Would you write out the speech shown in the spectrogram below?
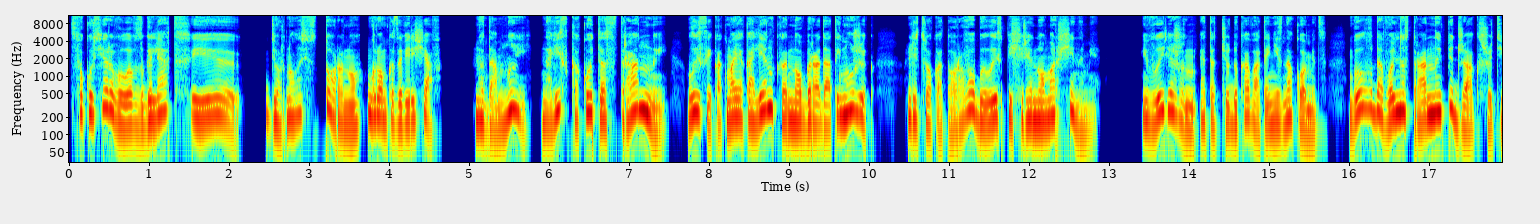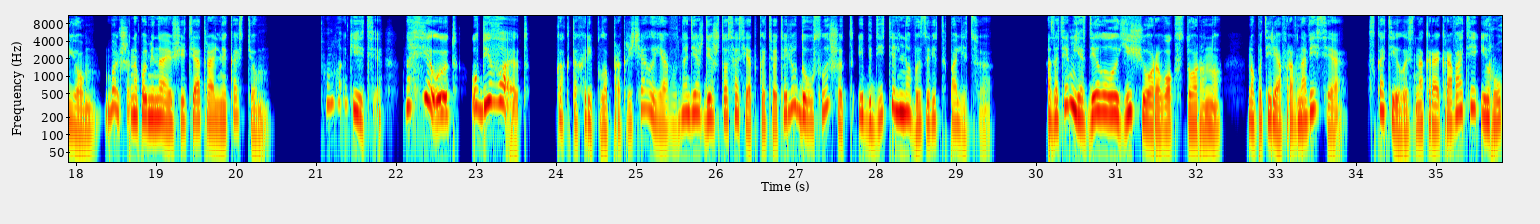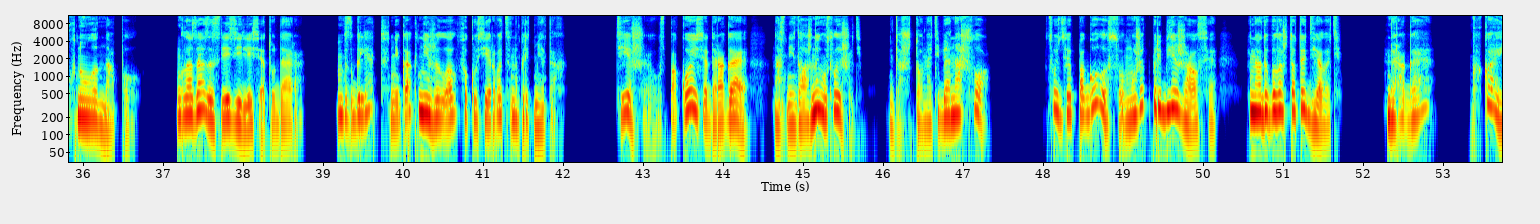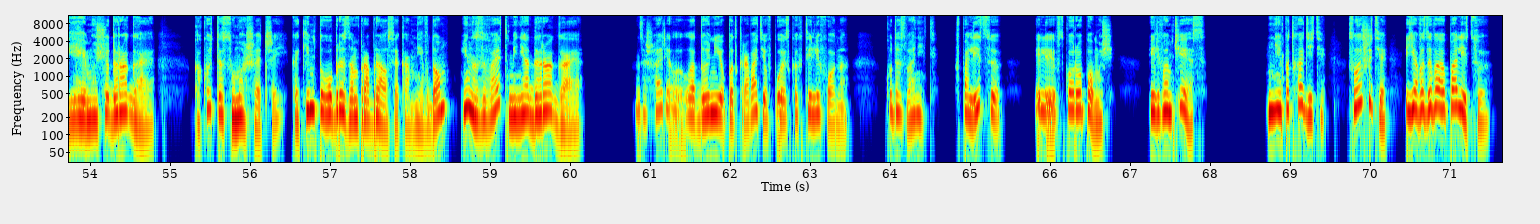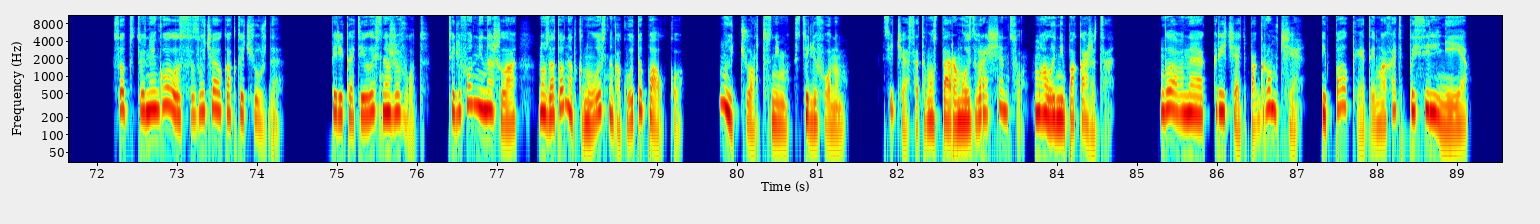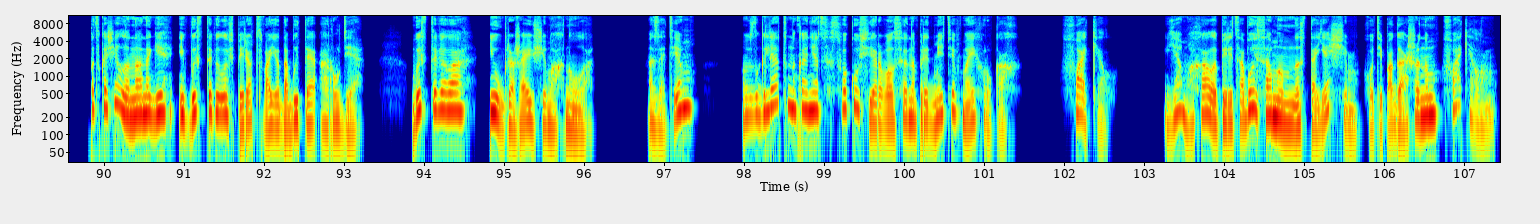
Сфокусировала взгляд и дернулась в сторону, громко заверещав. Надо мной навис какой-то странный, лысый, как моя коленка, но бородатый мужик, лицо которого было испещрено морщинами. И вырежен этот чудаковатый незнакомец был в довольно странный пиджак с шитьем, больше напоминающий театральный костюм. «Помогите! Насилуют! Убивают!» Как-то хрипло прокричала я в надежде, что соседка тетя Люда услышит и бдительно вызовет полицию. А затем я сделала еще рывок в сторону, но, потеряв равновесие, скатилась на край кровати и рухнула на пол. Глаза заслезились от удара. Взгляд никак не желал фокусироваться на предметах. «Тише, успокойся, дорогая, нас не должны услышать. Да что на тебя нашло?» Судя по голосу, мужик приближался, и надо было что-то делать. «Дорогая? Какая я ему еще дорогая? Какой-то сумасшедший каким-то образом пробрался ко мне в дом и называет меня «дорогая». Зашарила ладонью под кроватью в поисках телефона. Куда звонить? В полицию? Или в скорую помощь? Или в МЧС? «Не подходите. Слышите? Я вызываю полицию». Собственный голос звучал как-то чуждо. Перекатилась на живот. Телефон не нашла, но зато наткнулась на какую-то палку. Ну и чёрт с ним, с телефоном. Сейчас этому старому извращенцу мало не покажется. Главное — кричать погромче и палкой этой махать посильнее. Подскочила на ноги и выставила вперед свое добытое орудие. Выставила и угрожающе махнула. А затем взгляд, наконец, сфокусировался на предмете в моих руках. Факел. Я махала перед собой самым настоящим, хоть и погашенным, факелом.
